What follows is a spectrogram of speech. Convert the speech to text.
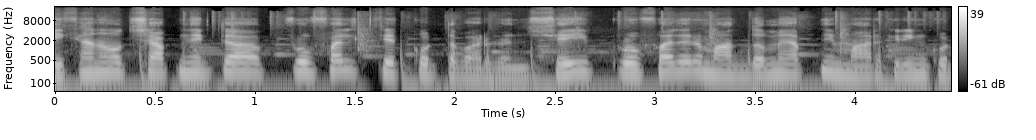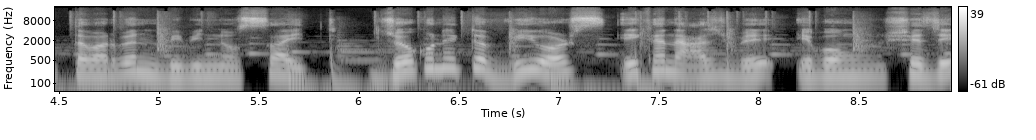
এইখানে হচ্ছে আপনি একটা প্রোফাইল ক্রিয়েট করতে পারবেন। সেই প্রোফাইলের মাধ্যমে আপনি মার্কেটিং করতে পারবেন বিভিন্ন সাইট যখন একটা ভিউয়ার্স এখানে আসবে এবং সে যে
